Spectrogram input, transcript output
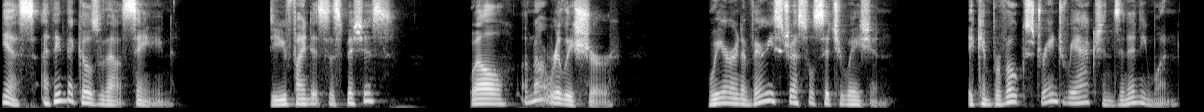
Yes, I think that goes without saying. Do you find it suspicious? Well, I'm not really sure. We are in a very stressful situation. It can provoke strange reactions in anyone.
